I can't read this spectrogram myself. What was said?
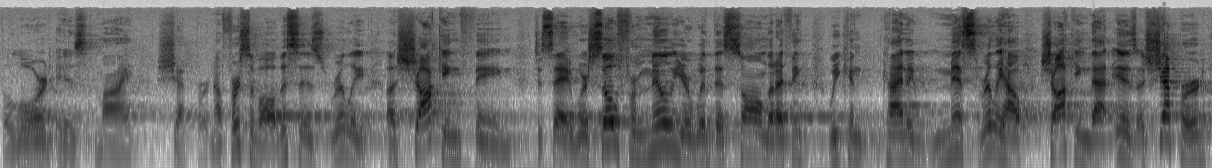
The Lord is my shepherd. Now, first of all, this is really a shocking thing to say. We're so familiar with this psalm that I think we can kind of miss really how shocking that is. A shepherd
